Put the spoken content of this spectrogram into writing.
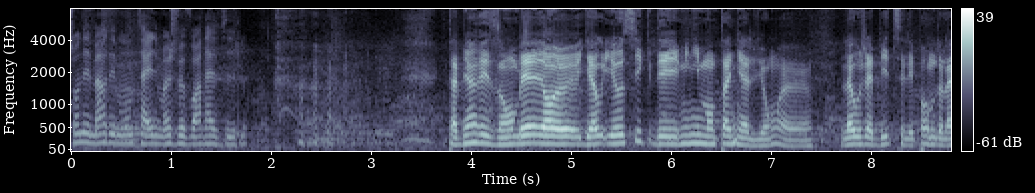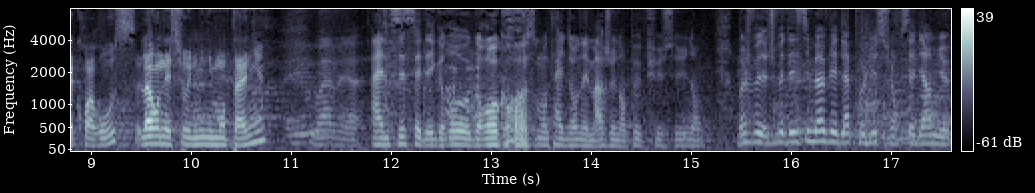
j'en ai marre des montagnes. Moi, je veux voir la ville. T'as bien raison. Mais euh, il y, y a aussi des mini-montagnes à Lyon. Là où j'habite, c'est les pentes de la Croix-Rousse. Là, on est sur une mini-montagne. Ouais, mais euh, Annecy, c'est des gros, gros, grosses montagnes. J'en ai marre, je n'en peux plus. Non. Moi, je veux, je veux des immeubles et de la pollution. C'est bien mieux.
